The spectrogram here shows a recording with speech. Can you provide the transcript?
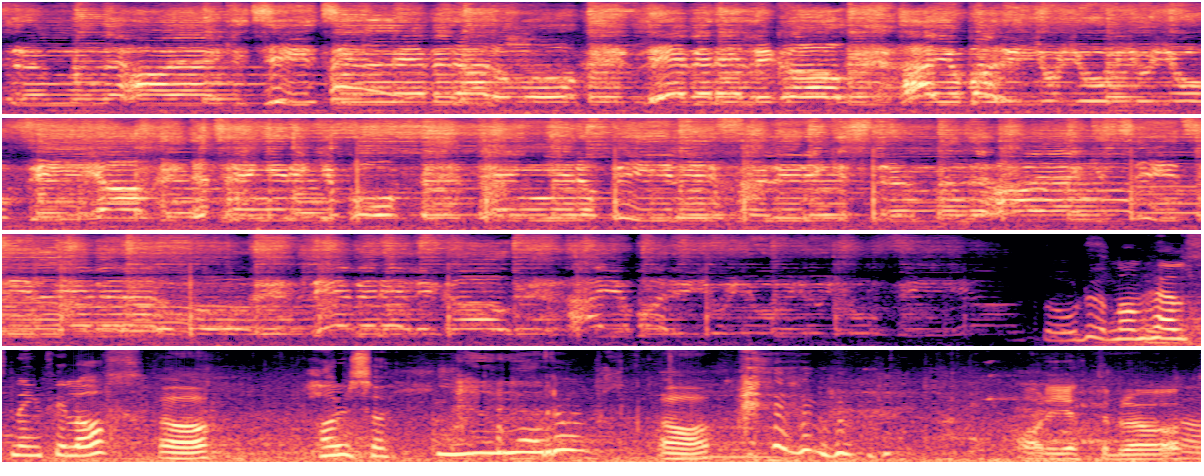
strøm, men det har jeg ikke tid til. Lever her og nå, lever illegal. Er jo bare jo-jo-jo-jovial. Jeg trenger ikke båt, penger og biler. Følger ikke strøm, men det har jeg ikke tid til. Lever her og nå, lever illegal. Jo bare jo-jo-jo-jovial. Någon hälsning till oss? Ja, Ha det så himla roligt. ja. Ja, det är jättebra.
